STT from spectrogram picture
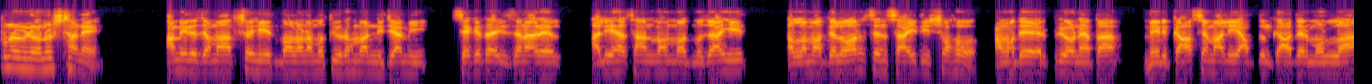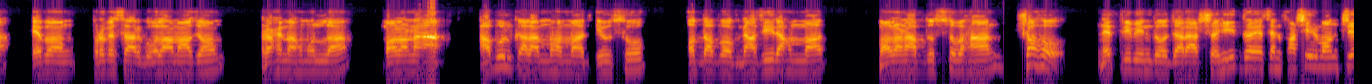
পুনর্মূল অনুষ্ঠানে আমির জামাত শহীদ মৌলানা মতিউর রহমান নিজামি সেক্রেটারি জেনারেল আলী হাসান মোহাম্মদ মুজাহিদ, আল্লামা দেলোয়ার হোসেন সাইদি সহ আমাদের প্রিয় নেতা মীর কাসেম আলী আব্দুল কাদের মোল্লা এবং প্রফেসর গোলাম আজম রাহেমাহমুল্লাহ মৌলানা আবুল কালাম মোহাম্মদ ইউসুফ, অধ্যাপক নাজির আহমদ মৌলানা আব্দুল সুবহান সহ নেতৃবৃন্দ যারা শহীদ হয়েছেন ফাঁসির মঞ্চে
